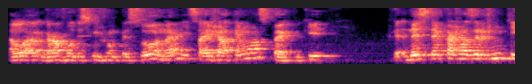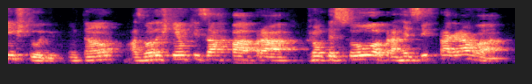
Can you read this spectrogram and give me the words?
Ela gravou o disco em João Pessoa, né? Isso aí já tem um aspecto que. Nesse tempo, Cajazeiras não tinha estúdio. Então, as bandas tinham que zarpar para João Pessoa, para Recife, para gravar.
